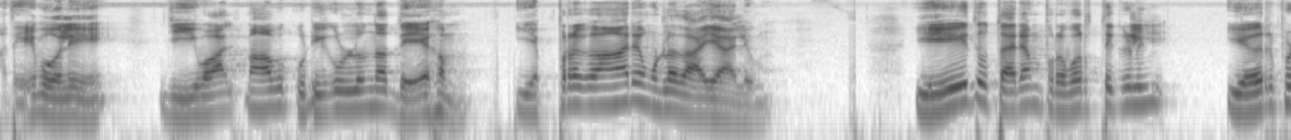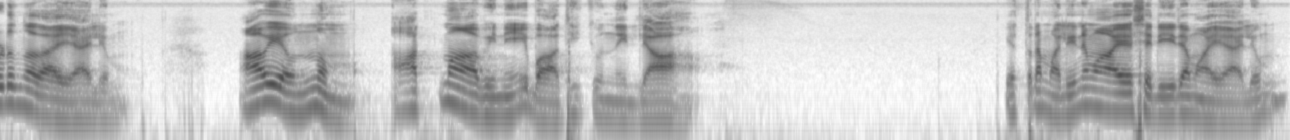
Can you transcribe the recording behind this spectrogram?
അതേപോലെ ജീവാത്മാവ് കുടികൊള്ളുന്ന ദേഹം എപ്രകാരമുള്ളതായാലും ഏതു തരം പ്രവൃത്തികളിൽ ഏർപ്പെടുന്നതായാലും അവയൊന്നും ആത്മാവിനെ ബാധിക്കുന്നില്ല. എത്ര മലിനമായ ശരീരമായാലും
